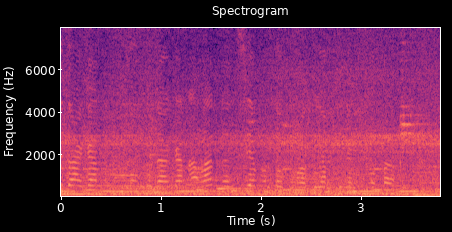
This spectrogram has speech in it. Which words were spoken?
Kita akan menggunakan alat dan siap untuk melakukan penyemprotan. Ya,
